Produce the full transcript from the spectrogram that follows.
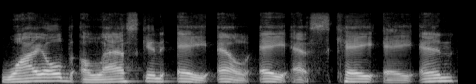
Wild Alaskan A L A S K A N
